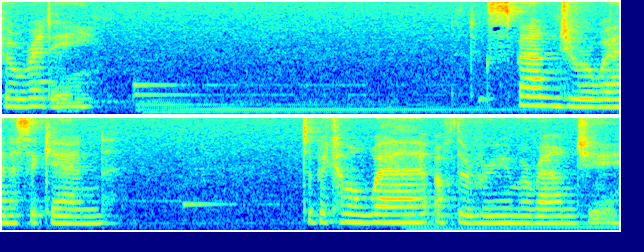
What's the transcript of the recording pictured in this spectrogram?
Feel ready, just expand your awareness again to become aware of the room around you.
